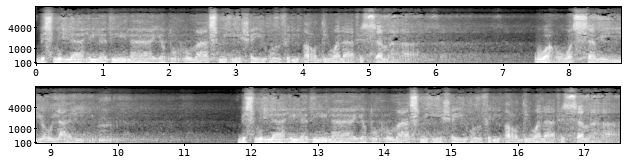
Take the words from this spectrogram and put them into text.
بسم الله الذي لا يضر مع اسمه شيء في الأرض ولا في السماء وهو السميع العليم. بسم الله الذي لا يضر مع اسمه شيء في الأرض ولا في السماء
